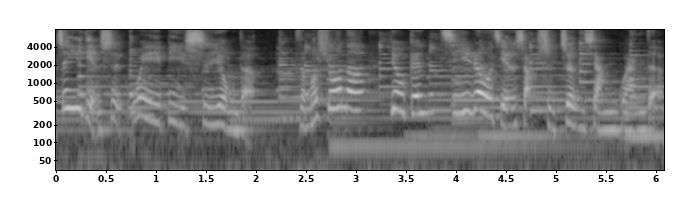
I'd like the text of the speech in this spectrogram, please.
这一点是未必适用的。怎么说呢？又跟肌肉减少是正相关的。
